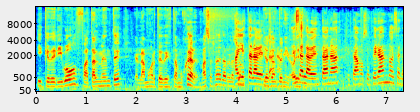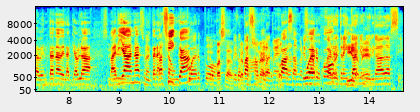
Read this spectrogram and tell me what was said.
y que derivó fatalmente en la muerte de esta mujer, más allá de la relación Ahí está la que ventana. hayan tenido. Ahí Esa es la ventana que estábamos esperando, esa es la ventana de la que habla Sí. Mariana, es una ventana pasa chica. un cuerpo, Pero pasa pero una pasa un cuerpo. Pasa un cuerpo. mujer de 30 años delgada, sí.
